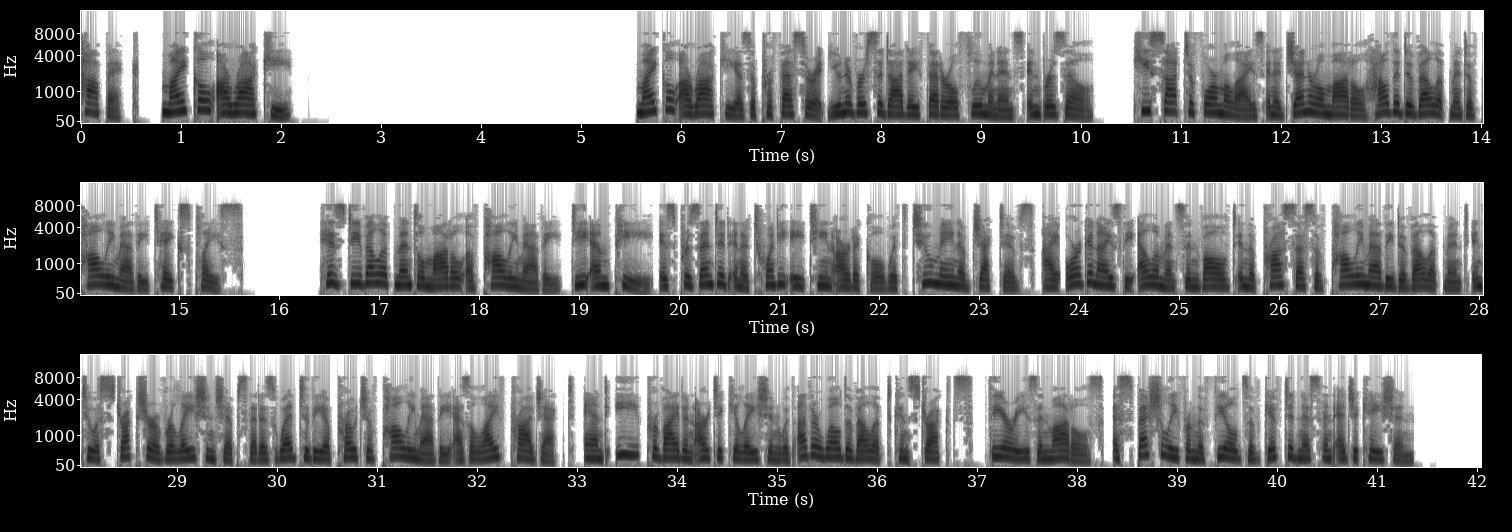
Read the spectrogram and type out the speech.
Topic. Michael Araki Michael Araki is a professor at Universidade Federal Fluminense in Brazil. He sought to formalize in a general model how the development of polymathy takes place. His developmental model of polymathy DMP is presented in a 2018 article with two main objectives. I organize the elements involved in the process of polymathy development into a structure of relationships that is wed to the approach of polymathy as a life project, and E provide an articulation with other well-developed constructs, theories and models, especially from the fields of giftedness and education.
